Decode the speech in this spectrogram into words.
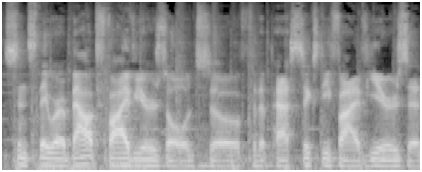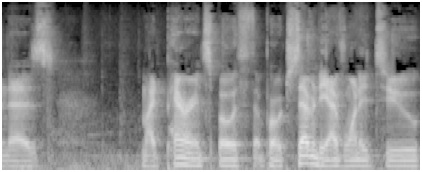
since they were about five years old, so for the past 65 years. And as my parents both approach 70, I've wanted to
